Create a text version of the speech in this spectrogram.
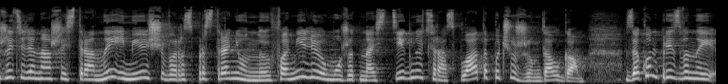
жителя нашей страны, имеющего распространенную фамилию, может настигнуть расплата по чужим долгам. Закон, призванный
